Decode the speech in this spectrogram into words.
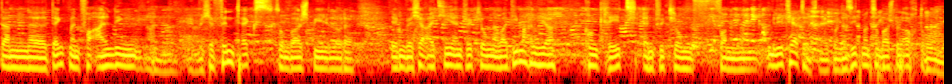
dann äh, denkt man vor allen Dingen an irgendwelche Fintechs zum Beispiel oder irgendwelche IT-Entwicklungen, aber die machen hier konkret Entwicklung von Militärtechnik. Und da sieht man zum Beispiel auch Drohnen.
